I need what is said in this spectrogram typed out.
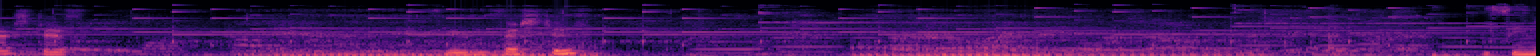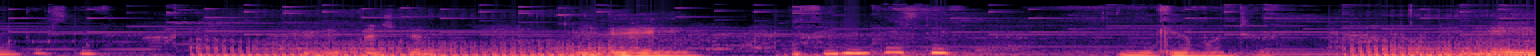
Festive? Feeling festive? You feeling festive? Feeling festive? Hey. You feeling festive? Come on to it. Hey.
